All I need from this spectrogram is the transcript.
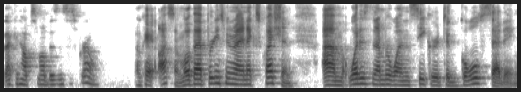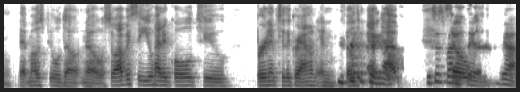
that can help small businesses grow. Okay, awesome. Well, that brings me to my next question. Um, what is the number one secret to goal setting that most people don't know? So obviously you had a goal to burn it to the ground and build it back up. It's just fun so. Yeah.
